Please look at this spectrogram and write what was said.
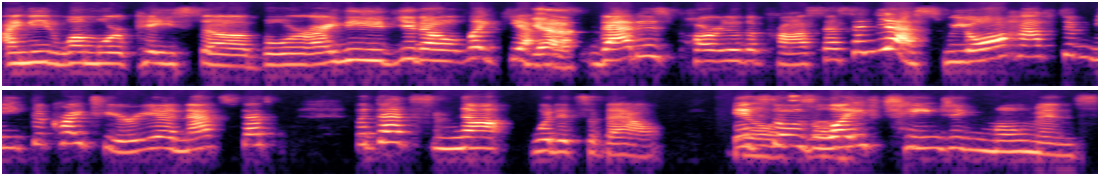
I need one more pay sub or I need, you know, like yes, yeah, that is part of the process. And yes, we all have to meet the criteria and that's that's but that's not what it's about. It's no, those life changing moments.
